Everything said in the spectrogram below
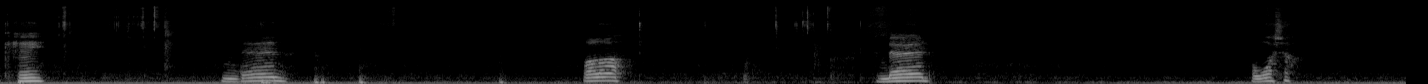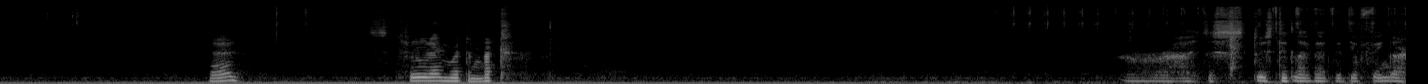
Okay. And then voila. And then a washer and screw them with a nut. Alright just twist it like that with your finger.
